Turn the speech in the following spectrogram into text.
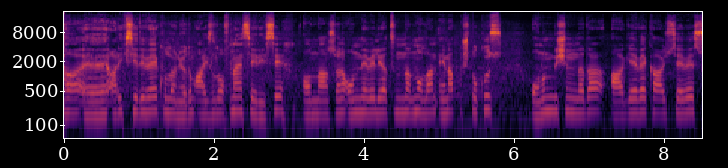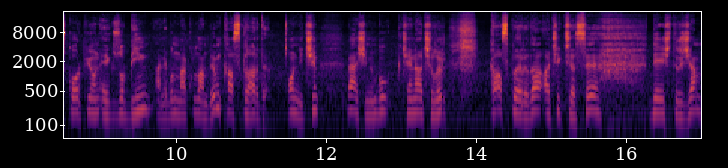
E, RX-7V kullanıyordum. Isle of Man serisi. Ondan sonra onun evveliyatından olan N69 onun dışında da AGV, K3SV, Scorpion, Exo 1000 hani bunlar kullandığım kasklardı. Onun için ben şimdi bu çene açılır kaskları da açıkçası değiştireceğim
